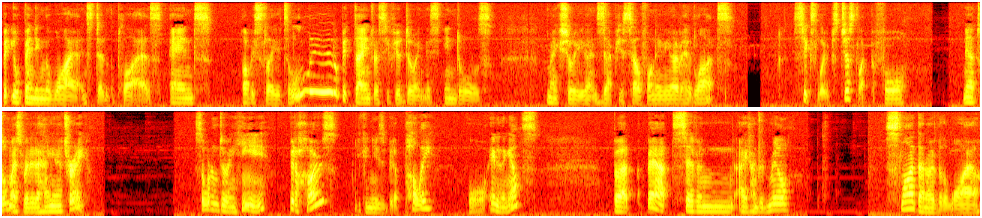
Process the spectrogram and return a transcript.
but you're bending the wire instead of the pliers and obviously it's a little bit dangerous if you're doing this indoors make sure you don't zap yourself on any overhead lights. Six loops just like before. Now it's almost ready to hang in a tree. So what I'm doing here a bit of hose. You can use a bit of poly or anything else. But about seven 800 mil. Slide that over the wire.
